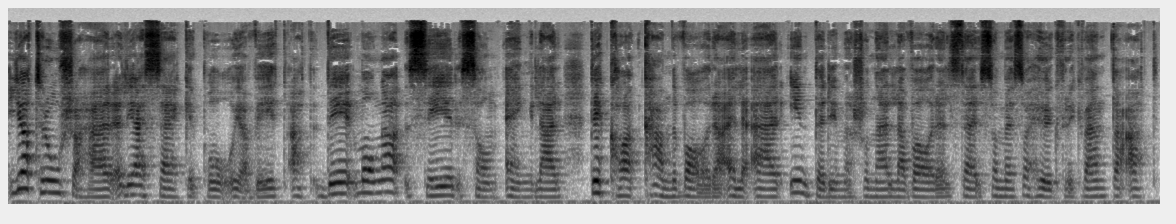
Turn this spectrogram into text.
jag tror så här, eller jag är säker på och jag vet att det många ser som änglar, det kan, kan vara eller är interdimensionella varelser som är så högfrekventa att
